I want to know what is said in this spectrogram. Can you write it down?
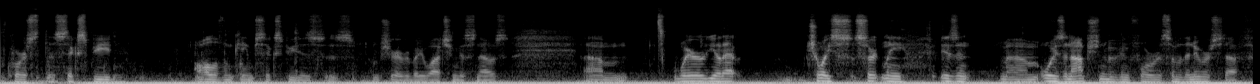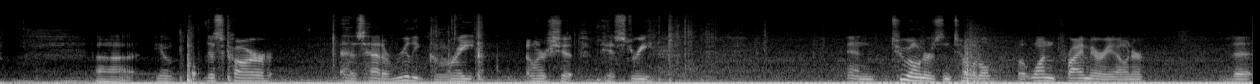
of course the six-speed, all of them came six-speed, as, as, I'm sure everybody watching this knows. Um, where you know that choice certainly isn't um, always an option moving forward with some of the newer stuff. Uh, you know, this car has had a really great ownership history and two owners in total, but one primary owner that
